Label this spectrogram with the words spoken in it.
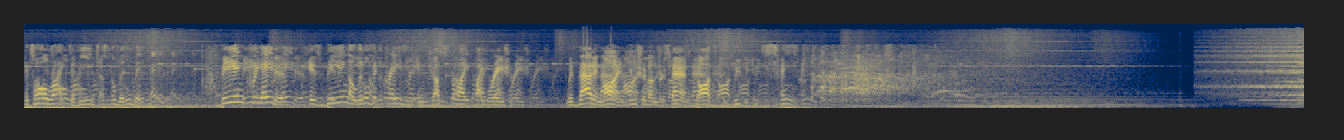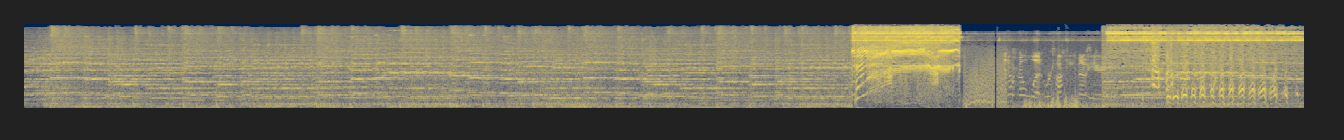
It's all right to be just a little bit crazy. Being creative is being a little bit crazy in just the right vibration. With that in mind, you should understand God's completely insane. Ha ha ha ha ha ha!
